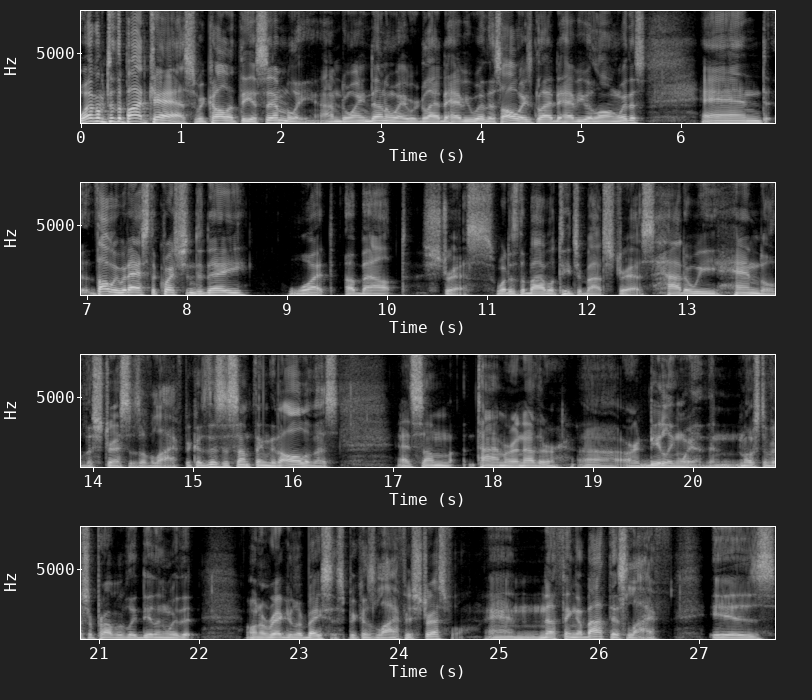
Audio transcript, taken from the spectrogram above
Welcome to the podcast. We call it The Assembly. I'm Dewayne Dunaway. We're glad to have you with us. Always glad to have you along with us. And thought we would ask the question today what about stress? What does the Bible teach about stress? How do we handle the stresses of life? Because this is something that all of us at some time or another uh, are dealing with. And most of us are probably dealing with it on a regular basis because life is stressful and nothing about this life is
